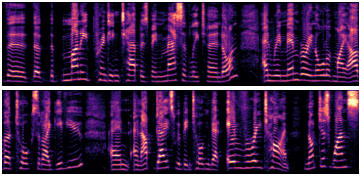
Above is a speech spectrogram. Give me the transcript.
the, the the money printing tap has been massively turned on. And remember, in all of my other talks that I give you and and updates, we've been talking about every time, not just once,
